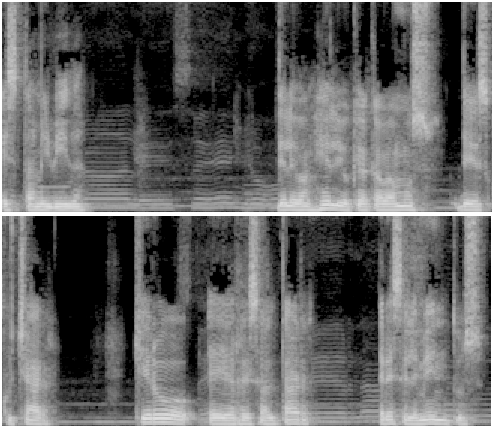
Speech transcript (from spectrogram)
está mi vida. Del Evangelio que acabamos de escuchar, quiero eh, resaltar tres elementos.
